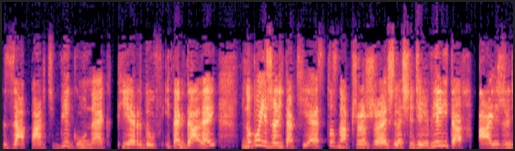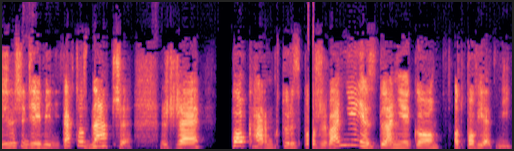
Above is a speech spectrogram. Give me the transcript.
zaparć, biegunek, pierdów i tak dalej. No bo jeżeli tak jest, to znaczy, że źle się dzieje w jelitach. A jeżeli źle się dzieje w jelitach, to znaczy, że pokarm, który spożywa, nie jest dla niego odpowiedni.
